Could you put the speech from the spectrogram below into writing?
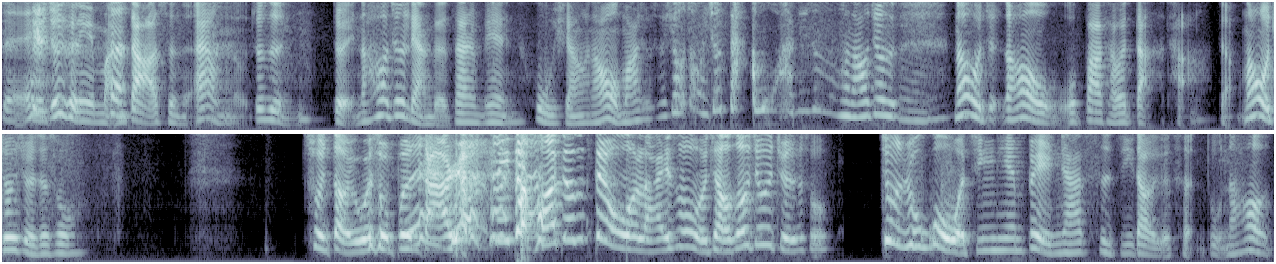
对，对，就可能也蛮大声的。I don't know，就是对，然后就两个在那边互相，然后我妈就说：“有种你就打我啊，你怎么？”然后就是，嗯然后我就，然后我爸才会打他这样，然后我就觉得说。所以到底为什么不能打人？你懂吗？就是对我来说，我小时候就会觉得说，就如果我今天被人家刺激到一个程度，然后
